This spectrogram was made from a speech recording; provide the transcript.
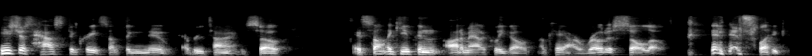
He just has to create something new every time. So it's not like you can automatically go, okay, I wrote a solo, and it's like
